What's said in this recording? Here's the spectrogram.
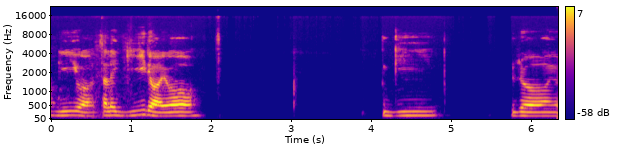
গি, অ। তাহলে গি, রয়, অ। গি, রয়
